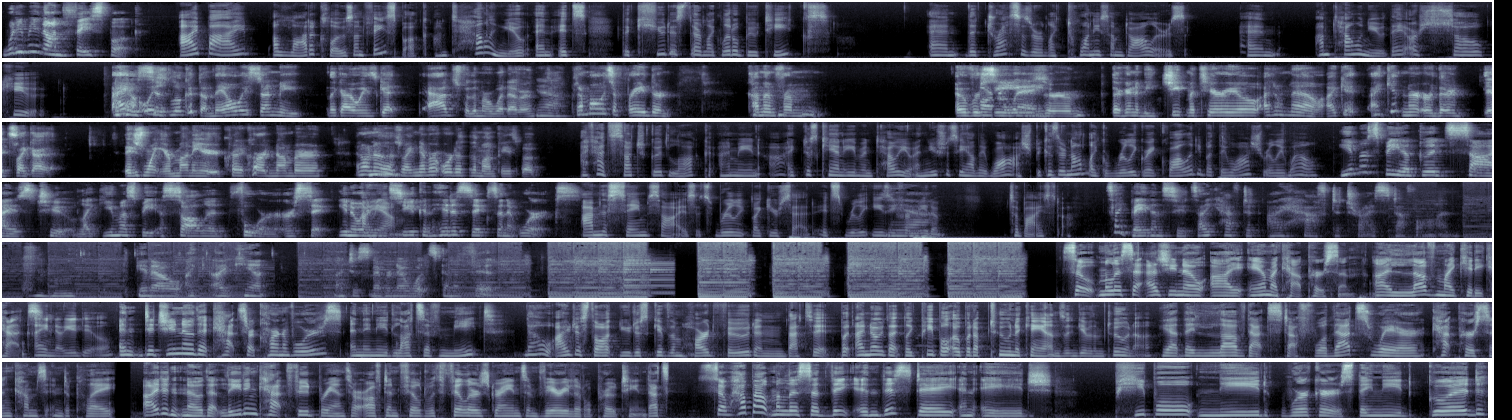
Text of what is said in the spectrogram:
What do you mean on Facebook? I buy a lot of clothes on Facebook. I'm telling you, and it's the cutest. They're like little boutiques, and the dresses are like twenty some dollars, and I'm telling you, they are so cute. I always so- look at them. They always send me like I always get ads for them or whatever. Yeah. But I'm always afraid they're coming from overseas or they're going to be cheap material. I don't know. I get I get ner- or they're it's like a they just want your money or your credit card number. I don't know. Mhm. So I never order them on Facebook. I've had such good luck. I mean, I just can't even tell you. And you should see how they wash because they're not like really great quality, but they wash really well. You must be a good size too. Like you must be a solid four or six. You know what I, I mean? am. So you can hit a six and it works. I'm the same size. It's really like you said. It's really easy for me to to buy stuff. It's like bathing suits. I have to. I have to try stuff on. Mm-hmm. You know, I I can't. I just never know what's gonna fit. So, Melissa, as you know, I am a cat person. I love my kitty cats. I know you do. And did you know that cats are carnivores and they need lots of meat? No, I just thought you just give them hard food and that's it. But I know that like people open up tuna cans and give them tuna. Yeah, they love that stuff. Well, that's where Cat Person comes into play. I didn't know that leading cat food brands are often filled with fillers, grains, and very little protein. That's so. How about Melissa? The, in this day and age, people need workers. They need good,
